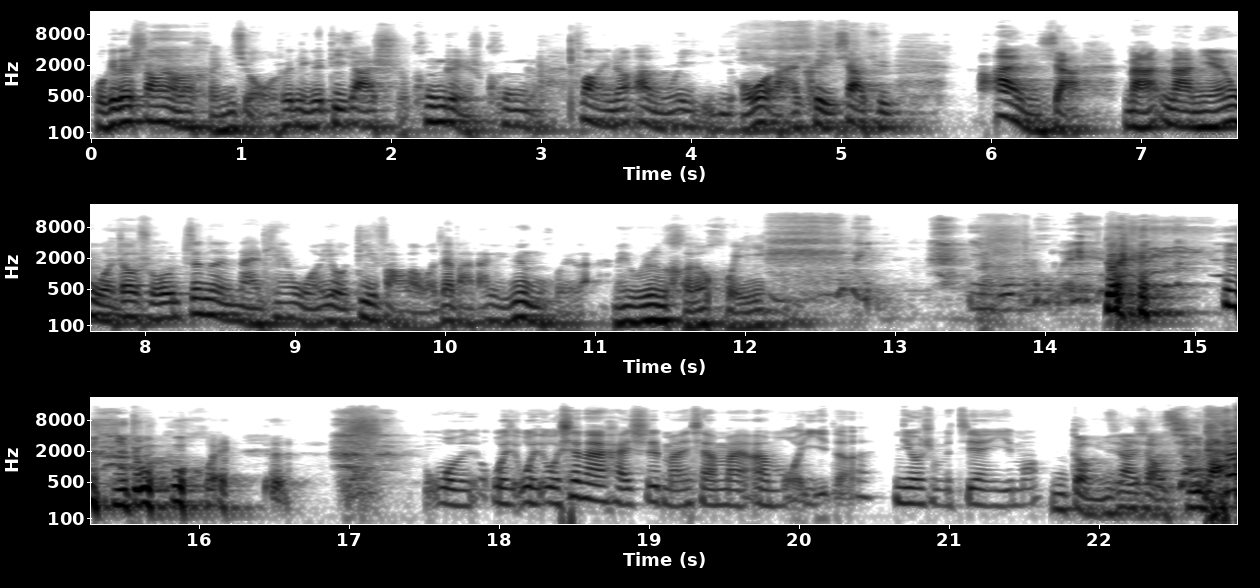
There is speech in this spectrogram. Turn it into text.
我跟他商量了很久，我说那个地下室空着也是空着，放一张按摩椅，你偶尔还可以下去按一下。哪哪年我到时候真的哪天我有地方了，我再把它给运回来。没有任何的回应。一读不回。对，已读不回。我我我我现在还是蛮想买按摩椅的，你有什么建议吗？你等一下小七吧。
